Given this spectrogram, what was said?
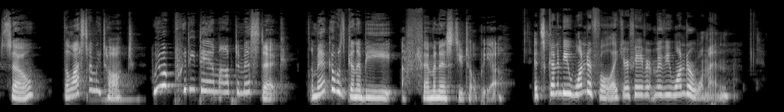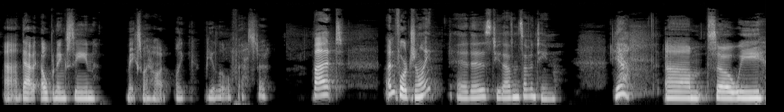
So, the last time we talked, were pretty damn optimistic. America was gonna be a feminist utopia. It's going to be wonderful, like your favorite movie, Wonder Woman. Uh, that opening scene makes my heart like be a little faster. But unfortunately, it is 2017. Yeah. Um. So we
